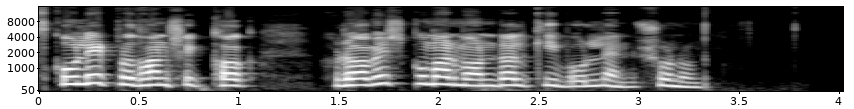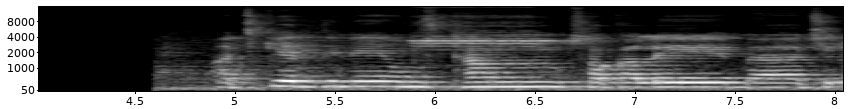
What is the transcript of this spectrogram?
স্কুলের প্রধান শিক্ষক রমেশ কুমার মণ্ডল কি বললেন, শুনুন। আজকের দিনে অনুষ্ঠান সকালে ছিল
